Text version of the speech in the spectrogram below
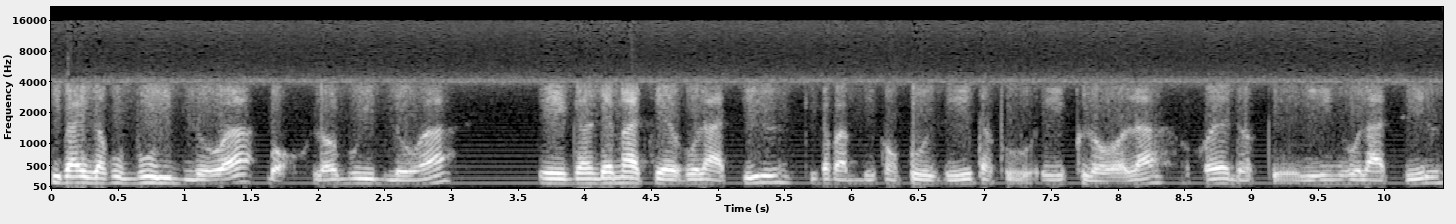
si par exemple bouyi blo a, bon, lò bouyi blo a, et dans des matières volatiles qui sont capables de décomposer, tant que et chlore là, donc euh, l'urine volatile,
